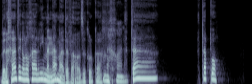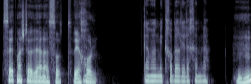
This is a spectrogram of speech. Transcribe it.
ולכן אתה גם לא חייב להימנע מהדבר הזה כל כך. נכון. אתה אתה פה. עושה את מה שאתה יודע לעשות ויכול. כן. גם מאוד מתחבר לי לחמלה. Mm-hmm.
